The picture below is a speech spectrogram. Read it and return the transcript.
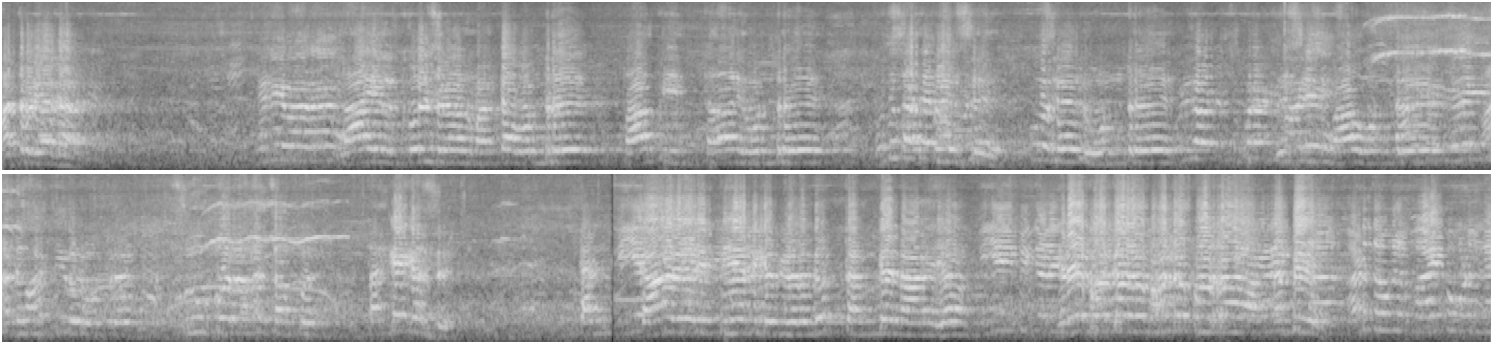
அத்துறையாக நினைவாக. ராயல் கோல்சனர் மண்டா ஒன்று. பாப்பி தாய் ஒன்று சர்ப்ரைஸ் சேர் ஒன்று மா ஒன்று ஒன்று. சூப்பரான தப்பு. தங்க காசு. காவேரி கல்விகளுக்கும் தங்க நாணயம். மாட்ட போடுறா. அடுத்தவங்களுக்கு வாய்ப்பு கொடுங்க.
